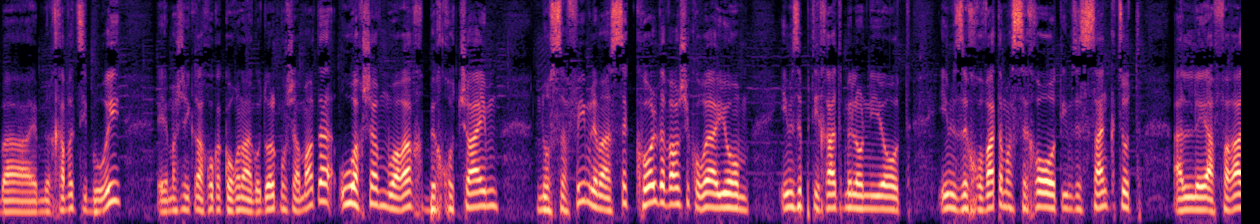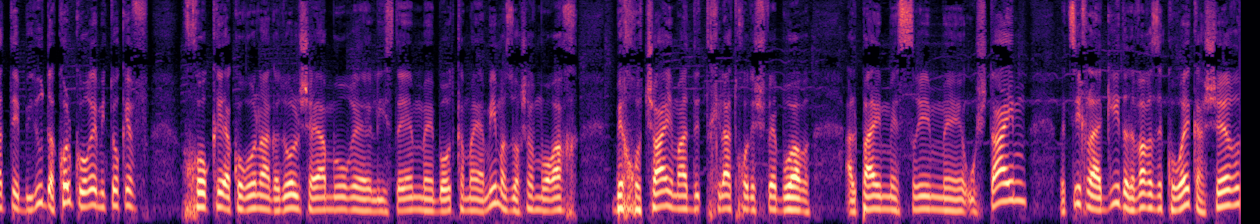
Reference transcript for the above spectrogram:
במרחב הציבורי, מה שנקרא חוק הקורונה הגדול, כמו שאמרת, הוא עכשיו מוארך בחודשיים נוספים. למעשה כל דבר שקורה היום אם זה פתיחת מלוניות, אם זה חובת המסכות, אם זה סנקציות על אה, הפרת אה, בידוד, הכל קורה מתוקף חוק אה, הקורונה הגדול שהיה אמור להסתיים בעוד כמה ימים, אז הוא עכשיו מוארך בחודשיים עד תחילת חודש פברואר 2022, וצריך להגיד, הדבר הזה קורה כאשר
